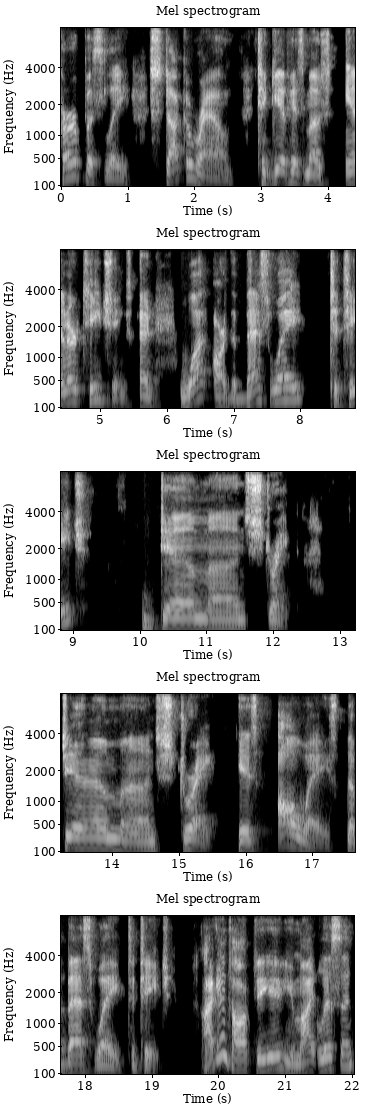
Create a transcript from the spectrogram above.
purposely stuck around to give his most inner teachings. And what are the best way to teach? Demonstrate. Demonstrate is always the best way to teach. I can talk to you. You might listen.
